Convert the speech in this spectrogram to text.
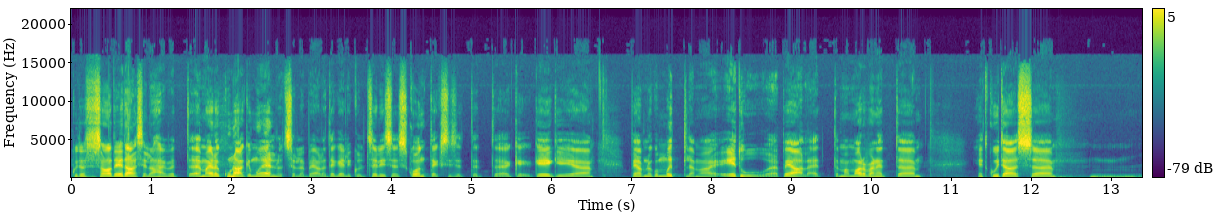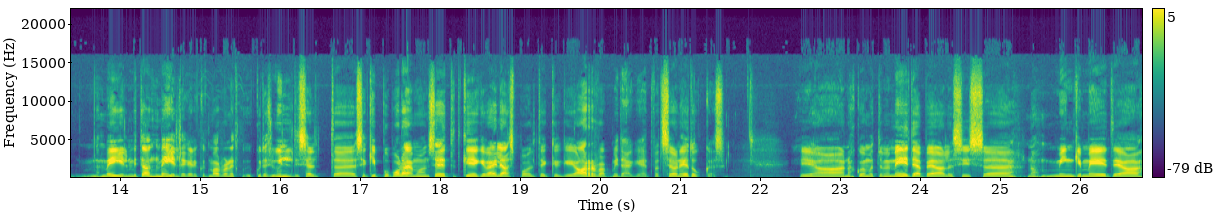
kuidas see saade edasi läheb, et äh, ma ei ole kunagi mõelnud selle peale tegelikult sellises kontekstis, et, et äh, keegi äh, peab nagu mõtlema edu peale, et ma, ma arvan, et et kuidas noh, meil, mitte ainult meil tegelikult, ma arvan, et kuidas üldiselt see kipub olema, on see, et, et keegi väljaspoolt ikkagi arvab midagi, et vot see on edukas ja noh, kui me mõtleme meedia peale, siis äh, noh, mingi meedia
